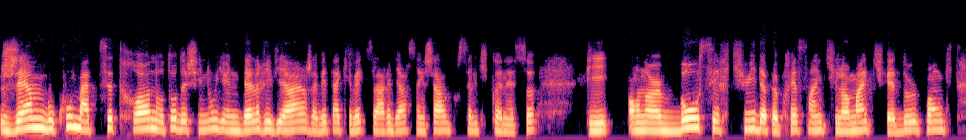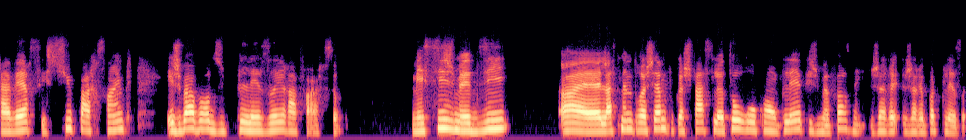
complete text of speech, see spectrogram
j'aime beaucoup ma petite run autour de chez nous. Il y a une belle rivière. J'habite à Québec, c'est la rivière Saint-Charles pour celles qui connaissent ça. Puis on a un beau circuit d'à peu près 5 km qui fait deux ponts qui traversent. C'est super simple et je vais avoir du plaisir à faire ça. Mais si je me dis, ah, la semaine prochaine, il faut que je fasse le tour au complet, puis je me force, mais j'aurais pas de plaisir.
